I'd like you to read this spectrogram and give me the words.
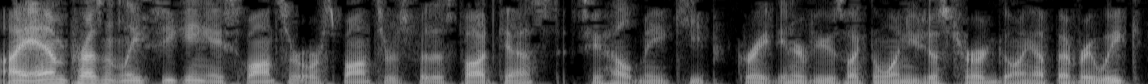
I am presently seeking a sponsor or sponsors for this podcast to help me keep great interviews like the one you just heard going up every week.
